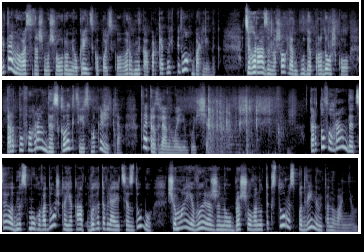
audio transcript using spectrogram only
вітаємо вас у нашому шоурумі українсько-польського виробника паркетних підлог Барліник. Цього разу наш огляд буде про дошку Тартуфо Гранде з колекції Смаки життя. Давайте розглянемо її ближче. Тартуфо Гранде це односмугова дошка, яка виготовляється з дубу, що має виражену брашовану текстуру з подвійним тонуванням.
